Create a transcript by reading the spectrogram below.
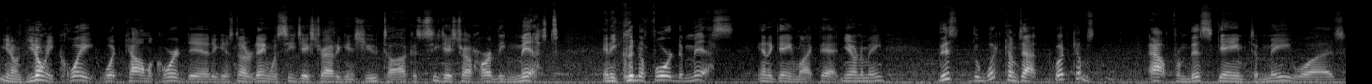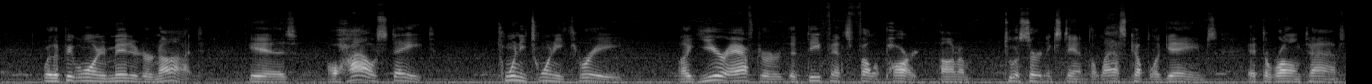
you know, you don't equate what Kyle McCord did against Notre Dame with C.J. Stroud against Utah because C.J. Stroud hardly missed, and he couldn't afford to miss in a game like that. You know what I mean? This the, what comes out what comes out from this game to me was, whether people want to admit it or not, is Ohio State 2023, a year after the defense fell apart on them to a certain extent, the last couple of games at the wrong times.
